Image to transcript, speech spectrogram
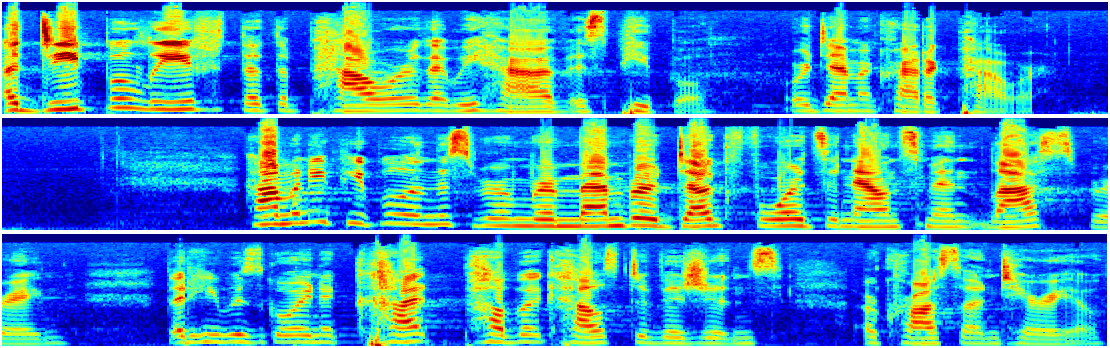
A deep belief that the power that we have is people, or democratic power. How many people in this room remember Doug Ford's announcement last spring that he was going to cut public health divisions across Ontario?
